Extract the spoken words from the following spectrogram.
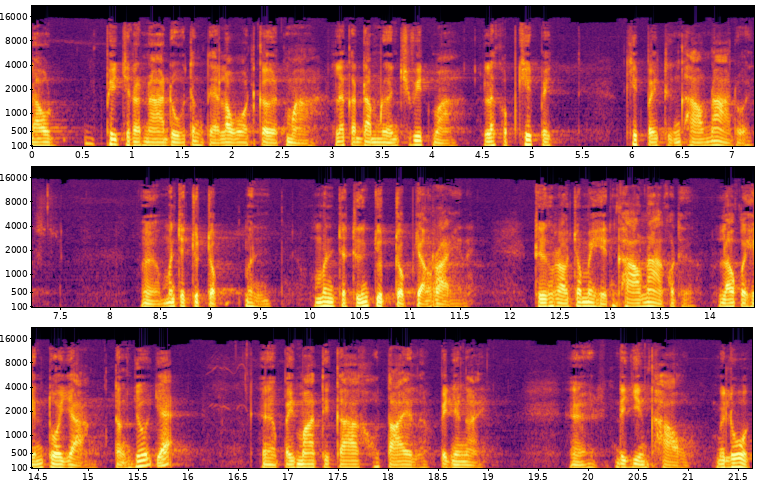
เราพิจารณาดูตั้งแต่เราเกิดมา แล้วก็ดำเนินชีวิตมา แล้วก็คิดไปคิดไปถึงข่าวหน้าโดยเออ มันจะจุดจบมัน มันจะถึงจุดจบอย่างไร ถึงเราจะไม่เห็นข่าวหน้าเขาเถอะ เราก็เห็นตัวอย่างต่างเยอะแยะไปมาติกาเขาตายแล้วเป็นยังไงได้ยินข่าว ไม่รู้ว่า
